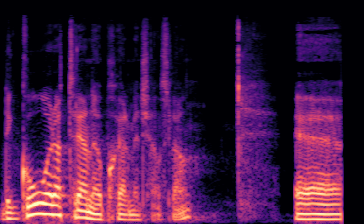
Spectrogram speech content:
det går att träna upp självmedkänslan. Eh,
